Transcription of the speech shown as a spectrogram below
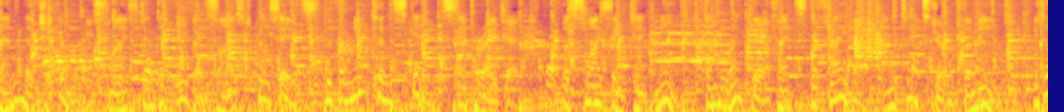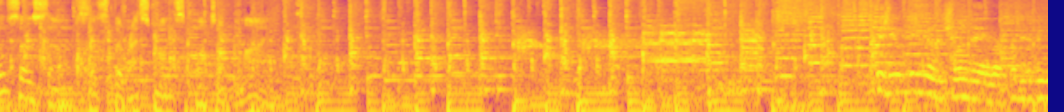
Then the chicken will be sliced into even-sized pieces, with the meat and skin separated. The slicing technique directly affects the flavor and texture of the meat. It also serves as the restaurant's bottom line. 这些为什么用这个特别特别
